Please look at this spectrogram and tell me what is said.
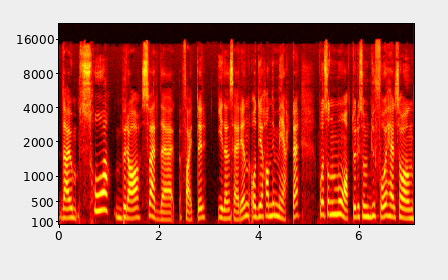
det er jo så bra sverdefighter i den serien, og de har animert det på en sånn måte liksom, du får helt sånn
